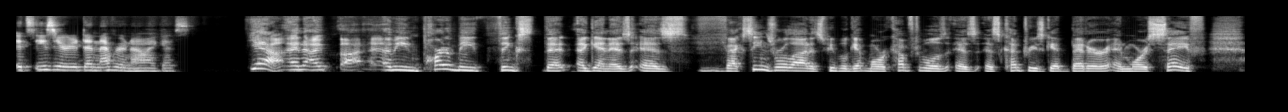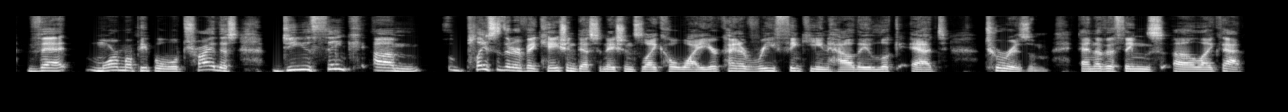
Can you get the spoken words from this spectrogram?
it's easier than ever now, I guess. Yeah, and I, I mean, part of me thinks that again, as as vaccines roll out, as people get more comfortable, as as, countries get better and more safe, that more and more people will try this. Do you think um, places that are vacation destinations like Hawaii, you're kind of rethinking how they look at tourism and other things uh, like that.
